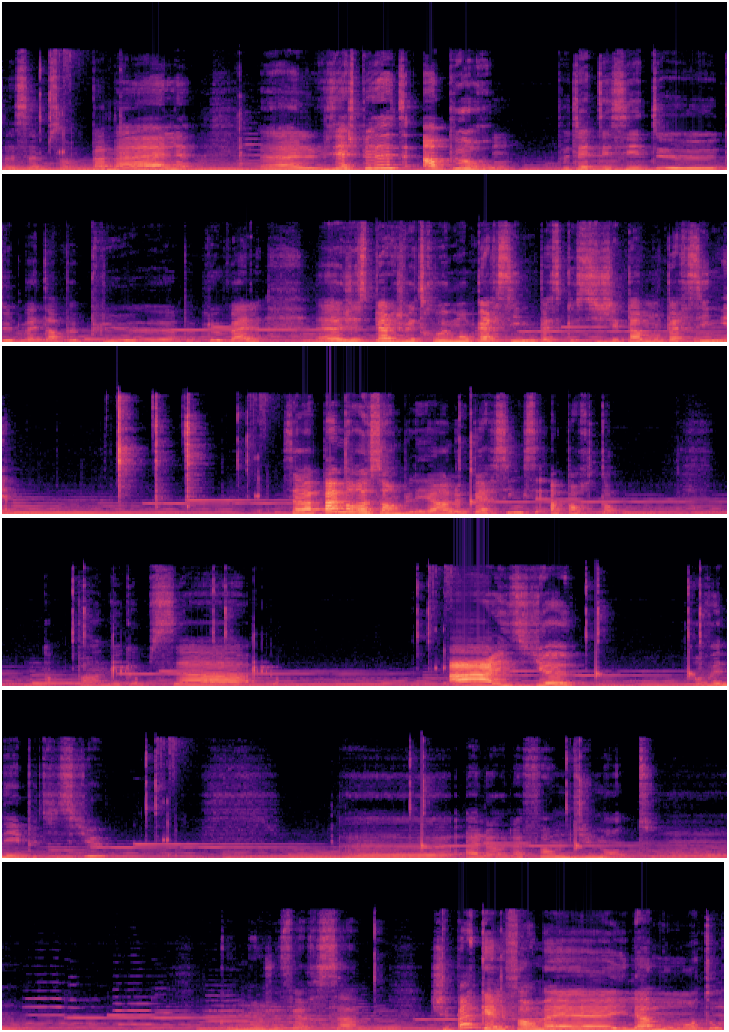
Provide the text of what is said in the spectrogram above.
Ça, ça me semble pas mal. Euh, le visage peut-être un peu rond. Peut-être essayer de, le mettre un peu plus, euh, un peu plus ovale. J'espère que je vais trouver mon piercing parce que si j'ai pas mon piercing, ça va pas me ressembler. Hein. Le piercing, c'est important. Non, pas un nez comme ça. Ah, les yeux Revenez, petits yeux. alors, la forme du menton. Comment je vais faire ça? Je sais pas quelle forme il a mon menton.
